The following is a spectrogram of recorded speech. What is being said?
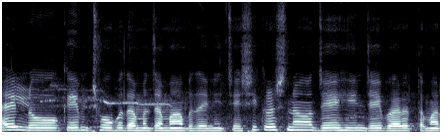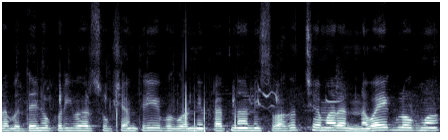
હેલો, કેમ છો? બધા મજામાં? બધાની જય શ્રી કૃષ્ણ. જય હિન્દ, જય ભારત. તમારા બધાનો પરિવાર સુખ શાંતિ, ભગવાનને પ્રાર્થના અને સ્વાગત છે અમારા નવા એક બ્લોગમાં.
